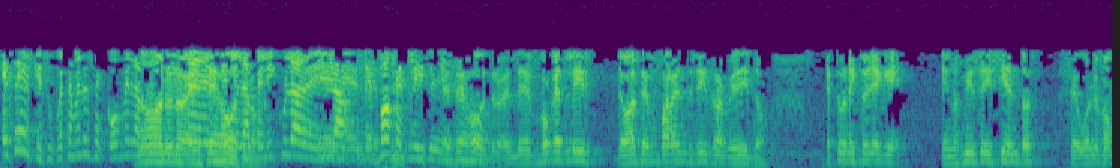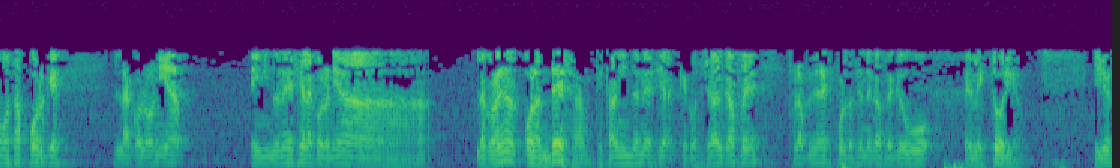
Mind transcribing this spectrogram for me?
Ese es el que supuestamente se come la No, no, no, película ese de, es de otro. la película de, La- de, de Bucket List. Ese es otro, el de Bucket List, te voy a hacer un paréntesis rapidito. Esto es una historia que en los 1600 se vuelve famosa porque la colonia en Indonesia, la colonia la colonia holandesa, que estaba en Indonesia, que cosechaba el café, fue la primera exportación de café que hubo en la historia. Ellos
